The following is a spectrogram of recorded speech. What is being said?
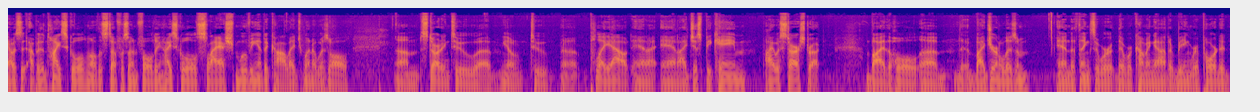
I was I was in high school and all the stuff was unfolding. High school slash moving into college when it was all um, starting to uh, you know to uh, play out, and I, and I just became I was starstruck by the whole um, by journalism and the things that were that were coming out or being reported.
